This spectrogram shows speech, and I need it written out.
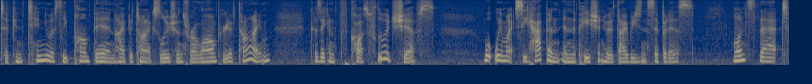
to continuously pump in hypotonic solutions for a long period of time because they can f- cause fluid shifts. What we might see happen in the patient who has diabetes insipidus, once that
